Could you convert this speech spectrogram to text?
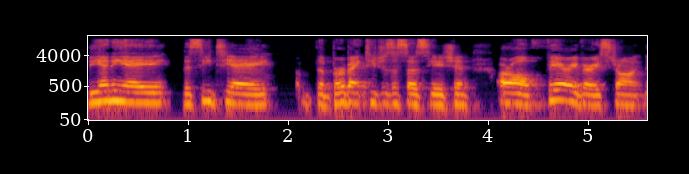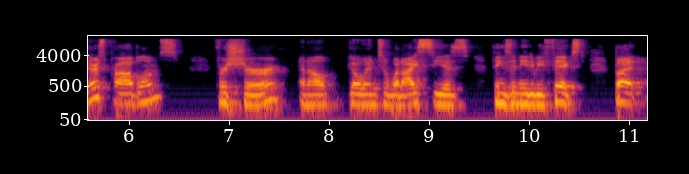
the NEA, the CTA, the Burbank Teachers Association are all very, very strong. There's problems for sure, and I'll go into what I see as things that need to be fixed. But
